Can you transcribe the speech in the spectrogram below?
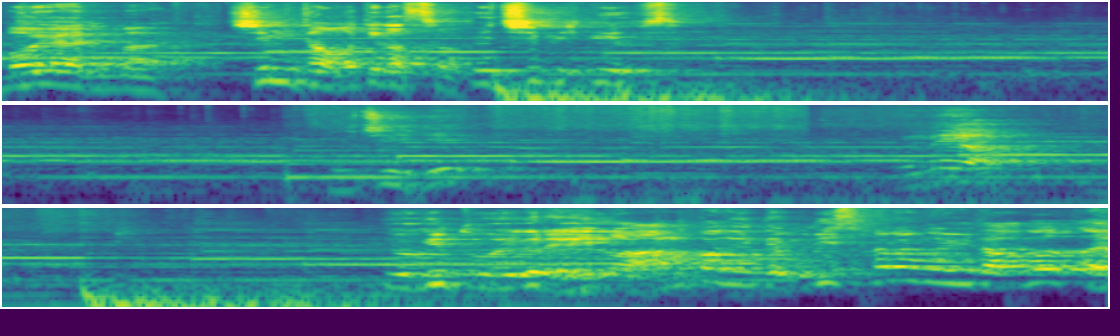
뭐, 야 임마 짐 다 어디 갔어? 왜 집이 비어 은혜야 여긴 또왜 그래? 이거 안방인데 우리 사랑을 나눠 에.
